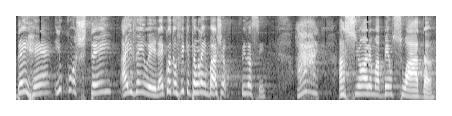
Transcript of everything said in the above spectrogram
Dei ré, encostei, aí veio ele. Aí quando eu vi que ele estava lá embaixo, eu fiz assim. Ai, a senhora é uma abençoada.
